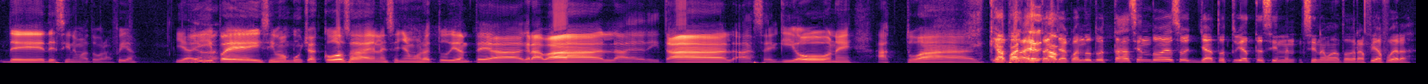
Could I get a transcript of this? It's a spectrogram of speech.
de, de cinematografía. Y ahí Ya. pues hicimos muchas cosas, le enseñamos a los estudiantes a grabar, a editar, a hacer guiones, a actuar. Que Ya, todas aparte- estas, a- ya cuando tú estás haciendo eso, ya tú estudiaste cine- cinematografía afuera.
